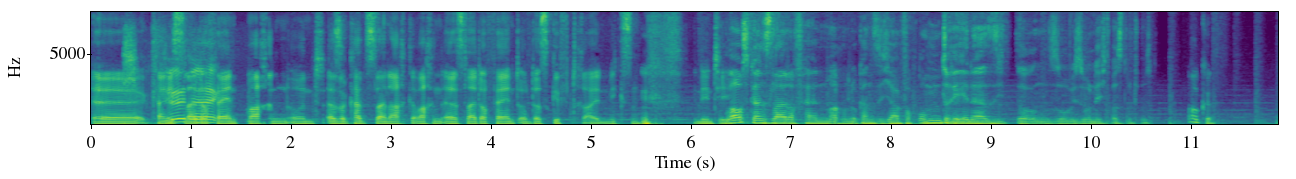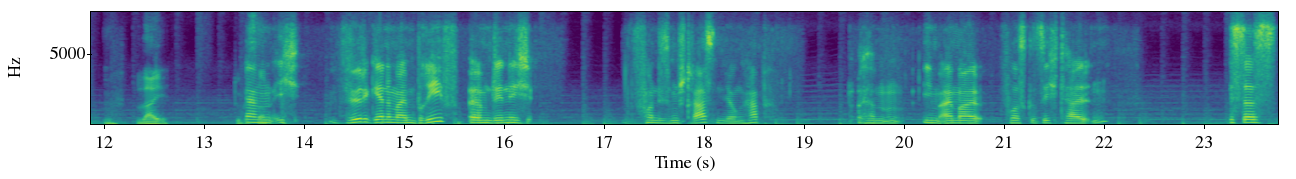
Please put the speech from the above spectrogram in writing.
Äh, kann ich Slide of Hand machen und, also kannst du danach machen, äh, Slide of Hand und das Gift reinmixen in den Du Tee? brauchst keinen Slide of Hand machen, du kannst dich einfach umdrehen, er sieht doch sowieso nicht, was du tust. Okay. Lei. Du bist Ähm, ich würde gerne meinen Brief, ähm, den ich von diesem Straßenjungen habe, ähm, ihm einmal vors Gesicht halten. Ist das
